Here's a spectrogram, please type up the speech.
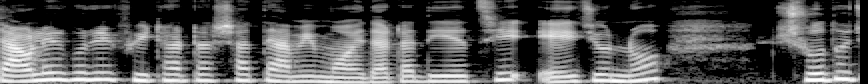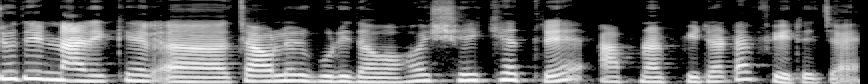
চাউলের গুঁড়ির পিঠাটার সাথে আমি ময়দাটা দিয়েছি। এই জন্য শুধু যদি নারিকেল চাউলের গুঁড়ি দেওয়া হয়, সেই ক্ষেত্রে আপনার পিঠাটা ফেটে যায়।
